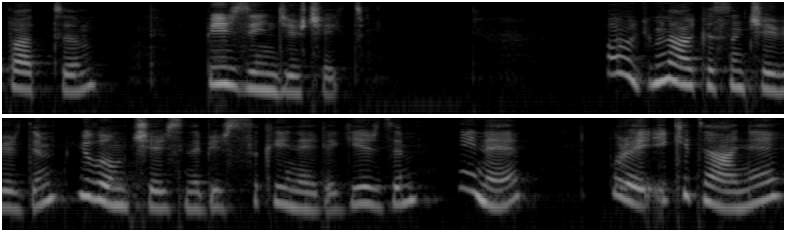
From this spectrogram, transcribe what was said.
kapattım bir zincir çektim. Örgümün arkasını çevirdim yuvamın içerisine bir sık iğne ile girdim. Yine buraya iki tane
